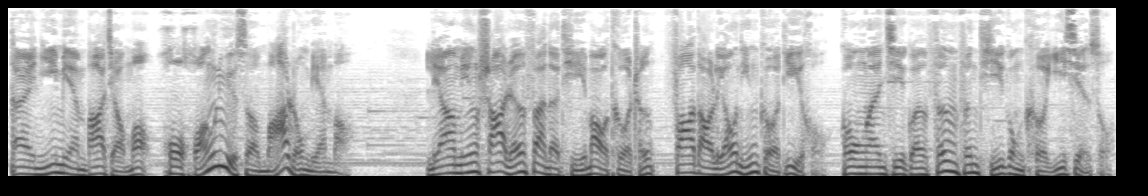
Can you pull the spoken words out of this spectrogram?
戴呢面八角帽或黄绿色麻绒棉帽。两名杀人犯的体貌特征发到辽宁各地后，公安机关纷纷提供可疑线索。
